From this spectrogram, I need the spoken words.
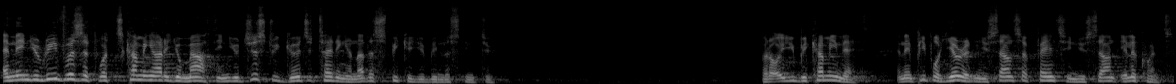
And then you revisit what's coming out of your mouth and you're just regurgitating another speaker you've been listening to. But are you becoming that? And then people hear it and you sound so fancy and you sound eloquent.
